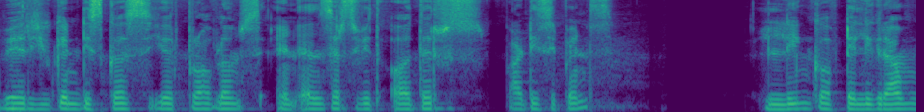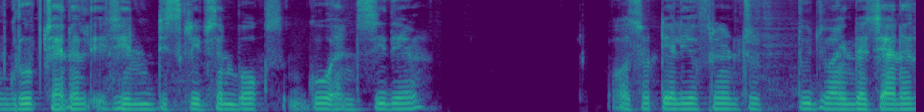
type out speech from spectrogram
where you can discuss your problems and answers with other participants link of telegram group channel is in description box go and see there also tell your friends to, to join the channel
